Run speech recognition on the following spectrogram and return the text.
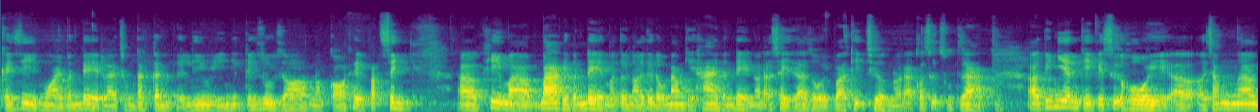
cái gì ngoài vấn đề là chúng ta cần phải lưu ý những cái rủi ro nó có thể phát sinh à, khi mà ba cái vấn đề mà tôi nói từ đầu năm thì hai vấn đề nó đã xảy ra rồi và thị trường nó đã có sự sụt giảm à, tuy nhiên thì cái sự hồi ở, ở trong ờ,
